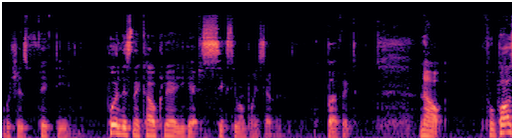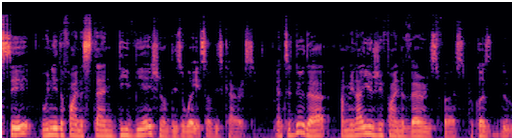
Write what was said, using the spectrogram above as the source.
which is 50 putting this in the calculator you get 61.7 perfect. Now for part C we need to find the standard deviation of these weights of these carrots and to do that I mean I usually find the variance first because the,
